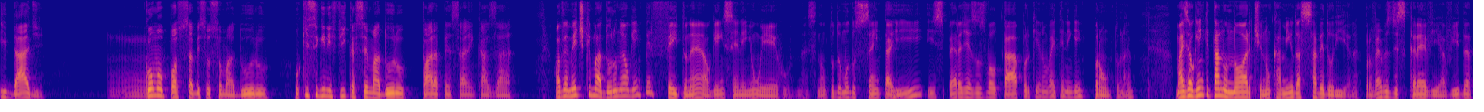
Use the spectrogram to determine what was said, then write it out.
idade, como eu posso saber se eu sou maduro? O que significa ser maduro para pensar em casar? Obviamente que maduro não é alguém perfeito, né? Alguém sem nenhum erro, né? Senão todo mundo senta aí e espera Jesus voltar porque não vai ter ninguém pronto, né? Mas alguém que está no norte, no caminho da sabedoria, né? Provérbios descreve a vida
